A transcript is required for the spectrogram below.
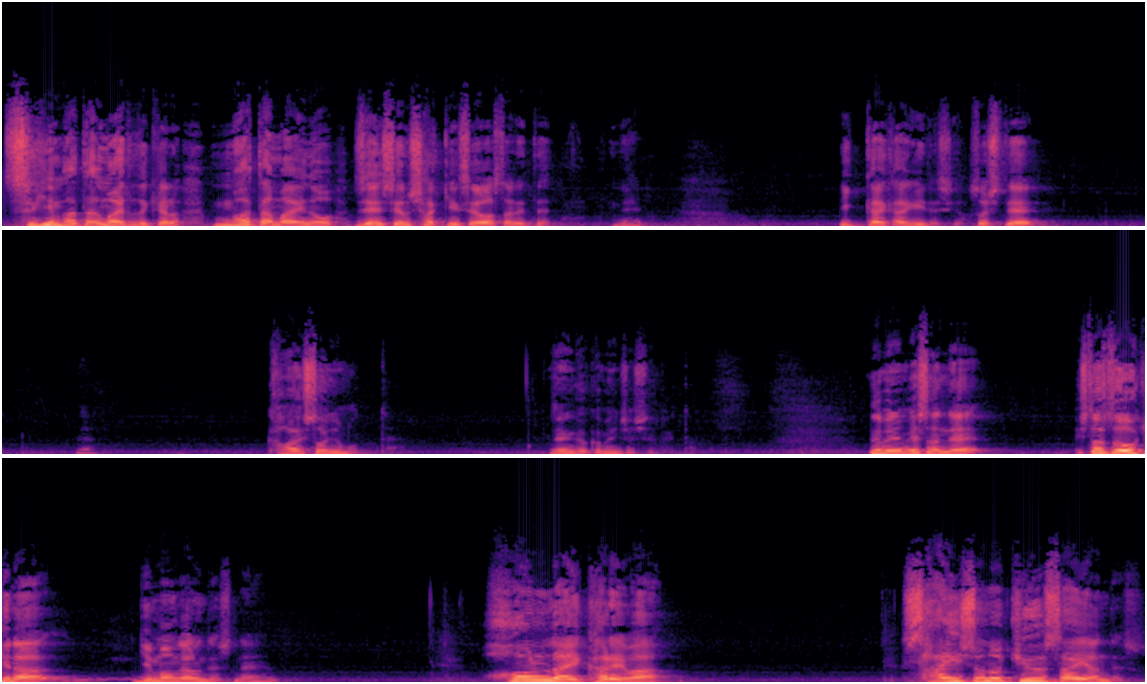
次また生まれた時からまた前の前世の借金背負わされてね。一回限りですよ。そして、ね、かわいそうに思って全額免除してくれた。でも皆さんね一つ大きな疑問があるんですね。本来彼は最初の救済案です。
